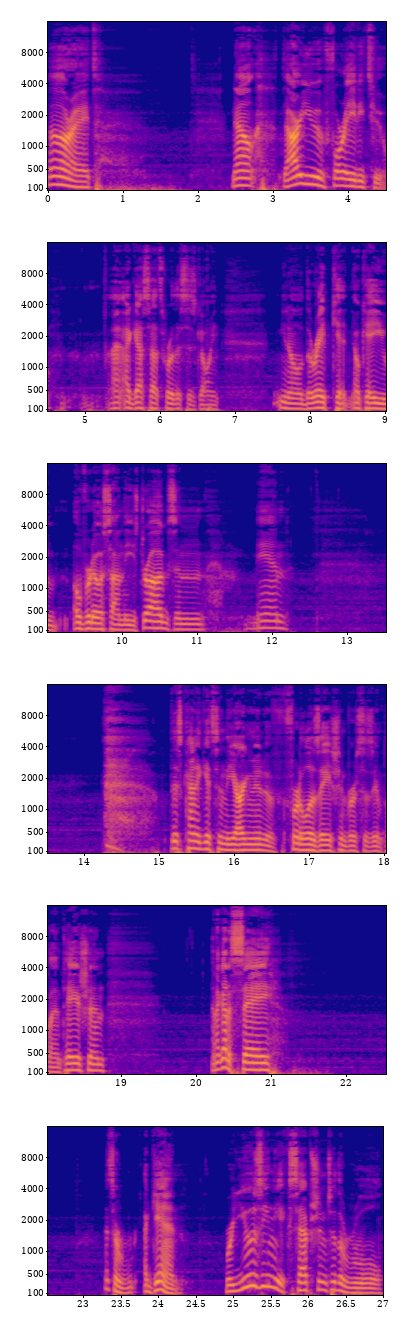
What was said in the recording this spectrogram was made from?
All right. Now, the RU 482, I, I guess that's where this is going. You know, the rape kit. Okay, you overdose on these drugs, and man, this kind of gets in the argument of fertilization versus implantation. And I got to say, that's a, again, we're using the exception to the rule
